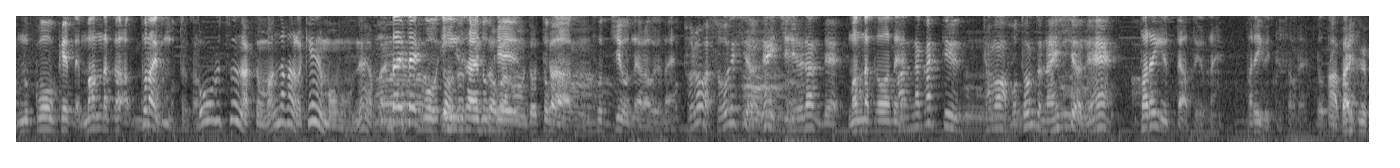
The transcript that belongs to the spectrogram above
向こう系って真ん中来ないと思ってるから。ボール2になっても真ん中の剣も思うもんねやっぱり。大体こうインサイド系とかそっちを狙うよね。プロはそうですよねうん。一流なんで。真ん中はね。真ん中っていう球はほとんどないっすよね。パレーグ行った後よね。パレーグ行ってさ俺。ロッテパレーグ行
